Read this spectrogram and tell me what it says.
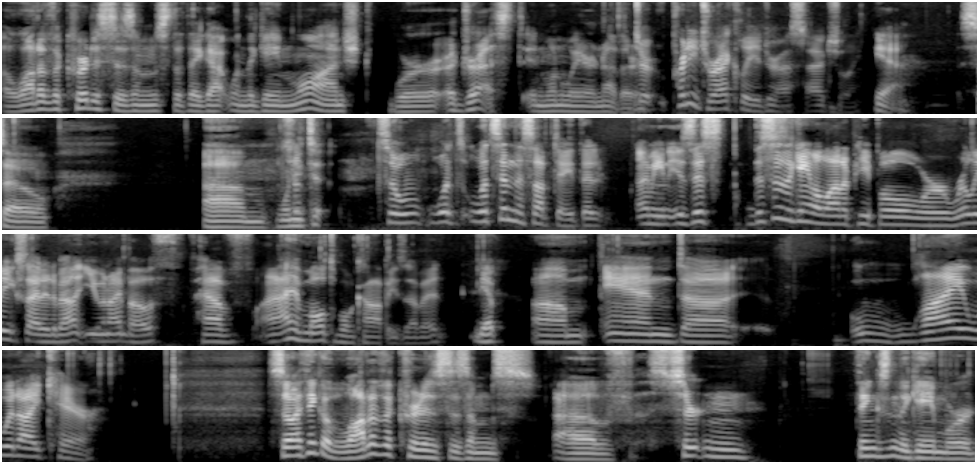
a lot of the criticisms that they got when the game launched were addressed in one way or another. pretty directly addressed, actually. Yeah. So, um, when So- you t- So what's what's in this update? That I mean, is this this is a game a lot of people were really excited about? You and I both have. I have multiple copies of it. yep, Um, and uh, why would I care? So I think a lot of the criticisms of certain things in the game were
